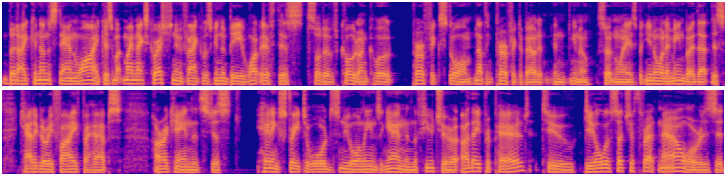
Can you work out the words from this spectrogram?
But I can understand why, because my, my next question, in fact, was going to be what if this sort of quote unquote perfect storm. Nothing perfect about it in, you know, certain ways, but you know what I mean by that. This category five, perhaps, hurricane that's just heading straight towards New Orleans again in the future. Are they prepared to deal with such a threat now, or is it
